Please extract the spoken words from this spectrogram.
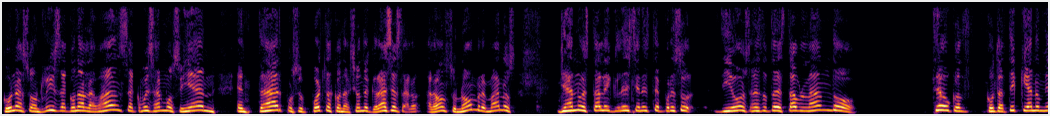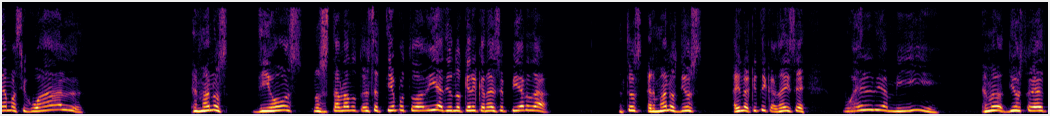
con una sonrisa, con una alabanza, como es Salmo 100. Entrar por sus puertas con acción de gracias, alabando su nombre, hermanos. Ya no está la iglesia en este, por eso Dios en esta tarde está hablando. Tengo contra ti que ya no me amas igual. Hermanos, Dios nos está hablando todo este tiempo todavía. Dios no quiere que nadie se pierda. Entonces, hermanos, Dios hay una crítica, ¿no? dice, vuelve a mí. Hermano, Dios todavía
